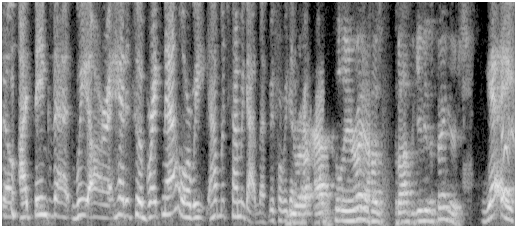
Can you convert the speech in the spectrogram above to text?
So I think that we are headed to a break now, or we how much time we got left before we go to You're absolutely right. I was about to give you the fingers. Yay.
